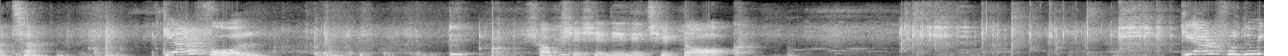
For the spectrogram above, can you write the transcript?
আচ্ছা কেয়ারফুল সব শেষে দিয়ে দিচ্ছি টক। কেয়ারফুল তুমি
